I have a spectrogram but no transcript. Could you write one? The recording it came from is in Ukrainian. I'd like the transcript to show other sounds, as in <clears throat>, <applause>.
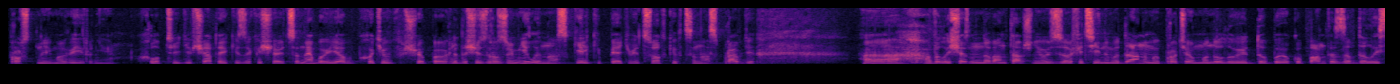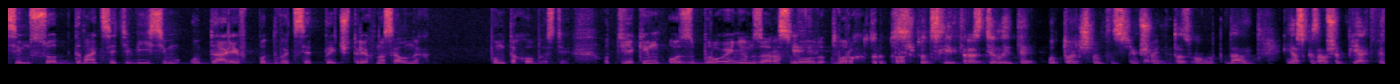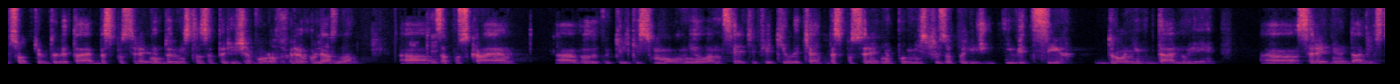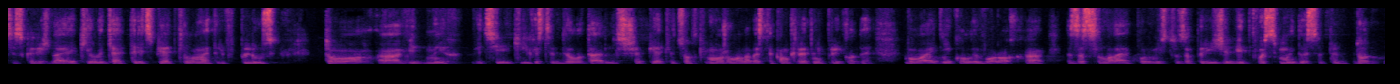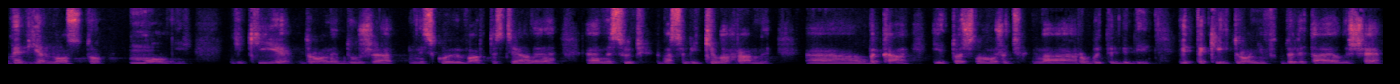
Просто неймовірні хлопці і дівчата, які захищають це небо. І я б хотів, щоб глядачі зрозуміли, наскільки 5% – це насправді е, величезне навантаження. Ось за офіційними даними, протягом минулої доби окупанти завдали 728 ударів по 24 населених пунктах області. От яким озброєнням зараз во- ворог Тут, прошу тут слід розділити, уточнитися, якщо Давайте. дозволите. Да? Я сказав, що 5% долітає безпосередньо до міста Запоріжжя. Ворог регулярно а, запускає а, велику кількість молній, ланцетів, які летять безпосередньо по місту Запоріжжя. І від цих дронів дальньої середньої дальності, скоріш, да, які летять 35 кілометрів плюс. То від них від цієї кількості долетає лише 5%. Можемо навести конкретні приклади. Бувають дні, коли ворог засилає по місту Запоріжжя від 80 до 90 молній, які дрони дуже низької вартості, але е, несуть на собі кілограми е, БК і точно можуть наробити біди. Від таких дронів долітає лише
